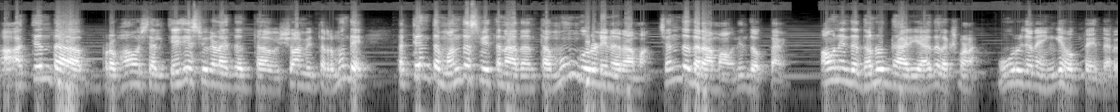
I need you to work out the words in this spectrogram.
ಆ ಅತ್ಯಂತ ಪ್ರಭಾವಶಾಲಿ ತೇಜಸ್ವಿಗಳಾದಂತಹ ವಿಶ್ವಾಮಿತ್ರರ ಮುಂದೆ ಅತ್ಯಂತ ಮಂದಸ್ಮಿತನಾದಂತಹ ಮುಂಗುರುಳಿನ ರಾಮ, ಚಂದದ ರಾಮ ಅವನಿಂದ ಹೋಗ್ತಾನೆ. ಅವನಿಂದ ಧನುರ್ಧಾರಿಯಾದ ಲಕ್ಷ್ಮಣ ಮೂರು ಜನ ಹಿಂಗೆ ಹೋಗ್ತಾ ಇದ್ದಾರೆ.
